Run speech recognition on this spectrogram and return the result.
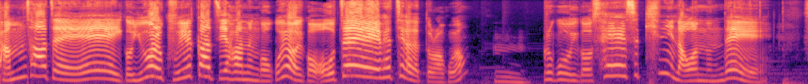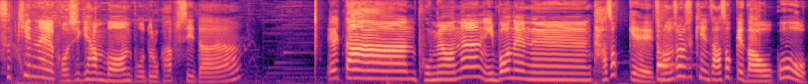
감사제 이거 6월 9일까지 하는 거고요. 이거 어제 패치가 됐더라고요. 음. 그리고 이거 새 스킨이 나왔는데 스킨을 거시기 한번 보도록 합시다. 일단 보면은 이번에는 다섯 개 전설 스킨 다섯 개 나오고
